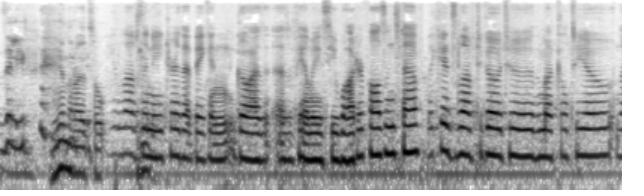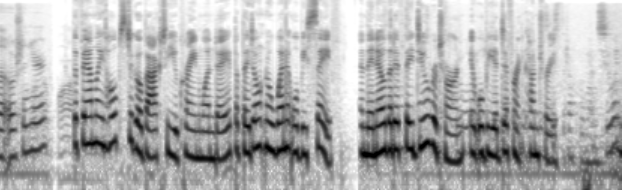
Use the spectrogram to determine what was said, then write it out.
Мне нравится He loves the nature that they can go as, as a family and see waterfalls and stuff. The kids love to go to the Makaltio, the ocean here. The family hopes to go back to Ukraine one day, but they don't know when it will be safe. and they know that if they do return, it will be a different country. When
